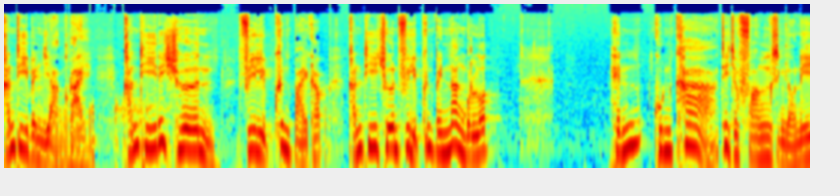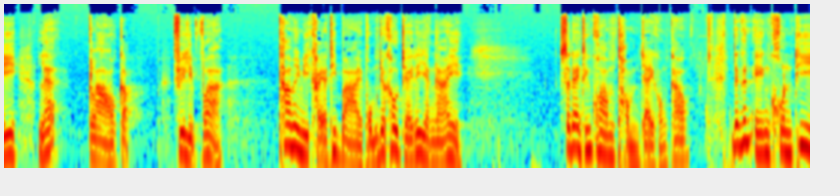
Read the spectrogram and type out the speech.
ขันทีเป็นอย่างไร ขันทีได้เชิญฟิลิปขึ้นไปครับ ขันทีเชิญฟิลิปขึ้นไปนั่งบนรถเห็นคุณค่าที่จะฟังสิ่งเหล่านี้ และกล่าวกับฟิลิปว่า ถ้าไม่มีใครอธิบาย ผมจะเข้าใจได้ยังไง แสดงถึงความถ่อมใจของเขา ดังนั้นเองคนที่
